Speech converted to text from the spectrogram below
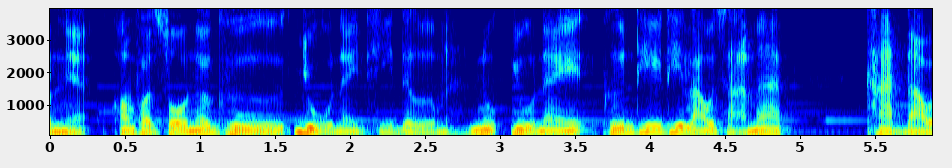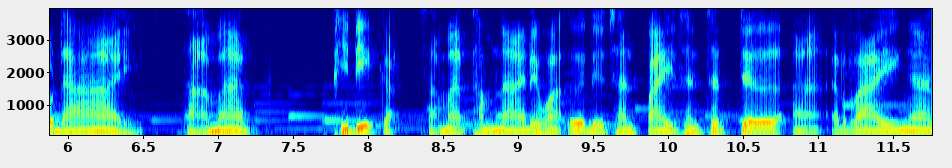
นเนี่ยคอมฟอร์ z โซนก็คืออยู่ในที่เดิม อยู่ในพื้นที่ที่เราสามารถคาดเดาได้ สามารถพิดิกอะสามารถทำนายได้ว่าเออเดี๋ยวฉันไป ฉันจะเจออะไรงาน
